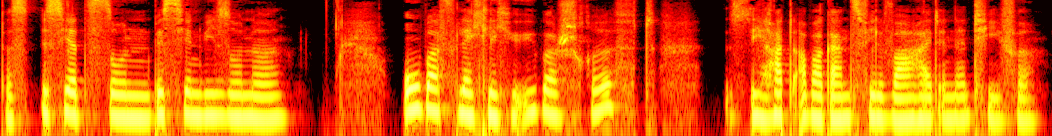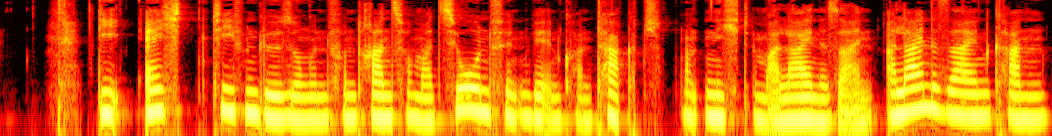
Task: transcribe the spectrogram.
Das ist jetzt so ein bisschen wie so eine oberflächliche Überschrift. Sie hat aber ganz viel Wahrheit in der Tiefe. Die echt tiefen Lösungen von Transformation finden wir in Kontakt und nicht im Alleine sein. Alleine sein kann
